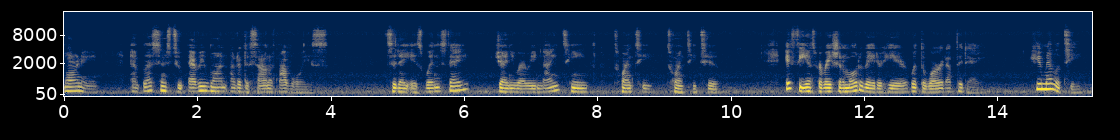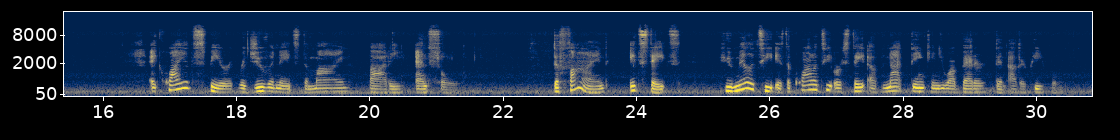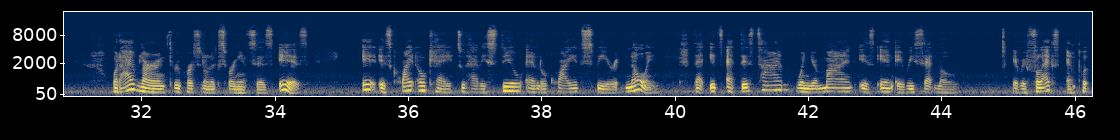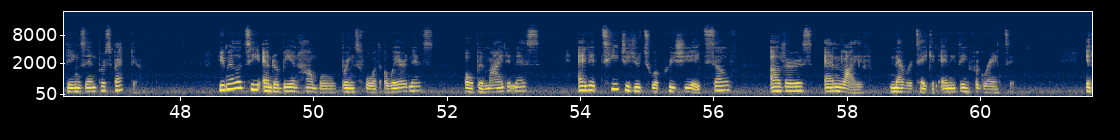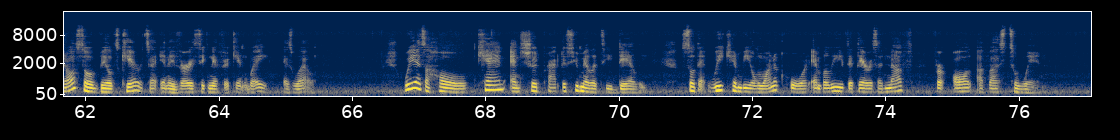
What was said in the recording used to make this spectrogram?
morning and blessings to everyone under the sound of my voice. Today is Wednesday, January 19th, 2022. It's the inspirational motivator here with the word of the day humility. A quiet spirit rejuvenates the mind, body, and soul. Defined, it states Humility is the quality or state of not thinking you are better than other people. What I've learned through personal experiences is it is quite okay to have a still and or quiet spirit knowing that it's at this time when your mind is in a reset mode. It reflects and put things in perspective. Humility and or being humble brings forth awareness, open-mindedness, and it teaches you to appreciate self, others, and life, never taking anything for granted. It also builds character in a very significant way as well. We as a whole can and should practice humility daily so that we can be on one accord and believe that there is enough for all of us to win.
